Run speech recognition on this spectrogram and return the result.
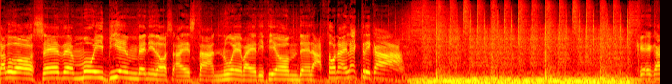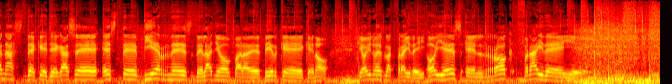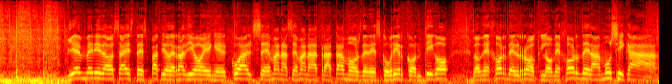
Un saludo, sed muy bienvenidos a esta nueva edición de la Zona Eléctrica. Qué ganas de que llegase este viernes del año para decir que, que no, que hoy no es Black Friday, hoy es el Rock Friday. Bienvenidos a este espacio de radio en el cual semana a semana tratamos de descubrir contigo lo mejor del rock, lo mejor de la música.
